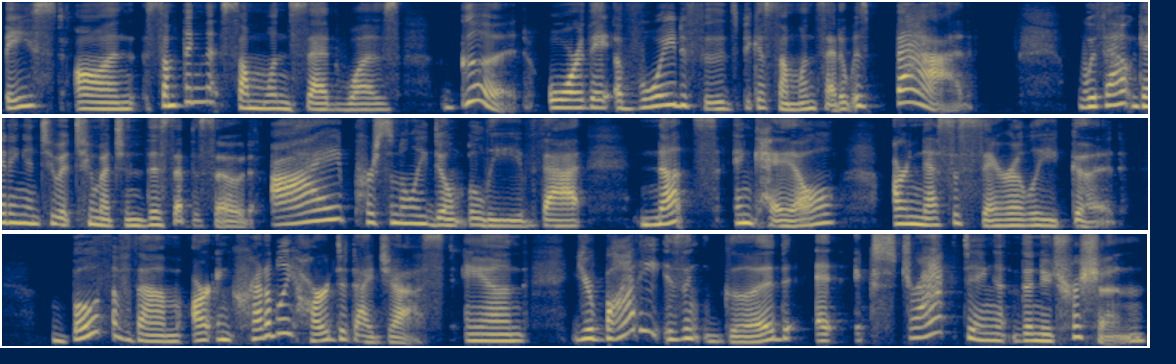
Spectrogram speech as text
based on something that someone said was good, or they avoid foods because someone said it was bad. Without getting into it too much in this episode, I personally don't believe that nuts and kale are necessarily good both of them are incredibly hard to digest, and your body isn't good at extracting the nutrition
